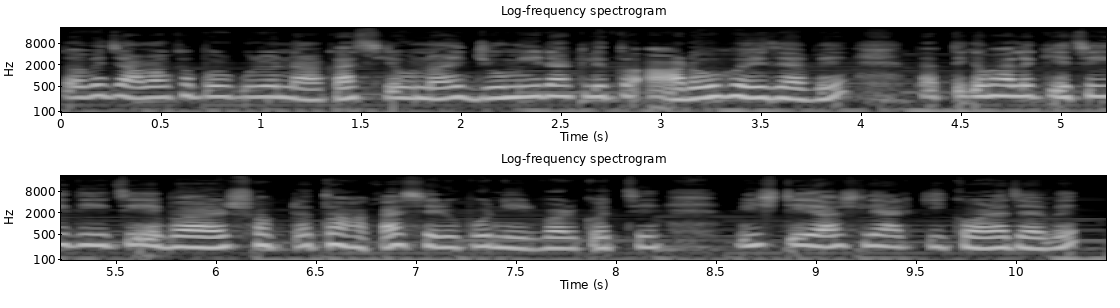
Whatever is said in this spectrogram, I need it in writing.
তবে জামা কাপড়গুলো না কাচলেও নয়, জমিয়ে রাখলে তো আরও হয়ে যাবে। তার থেকে ভালো কেচেই দিয়েছি, এবার সবটা তো আকাশের উপর নির্ভর করছে। বৃষ্টি আসলে আর কি করা যাবে?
